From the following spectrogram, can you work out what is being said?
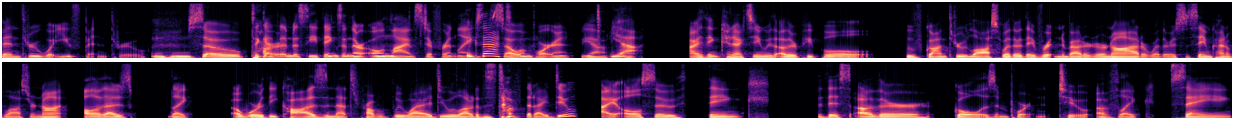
been through what you've been through. Mhm. So To part- get them to see things in their own lives differently. Exactly. So important. Yeah. Yeah. I think connecting with other people who've gone through loss, whether they've written about it or not, or whether it's the same kind of loss or not, all of that is like a worthy cause. And that's probably why I do a lot of the stuff that I do. I also think this other goal is important too of like saying,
